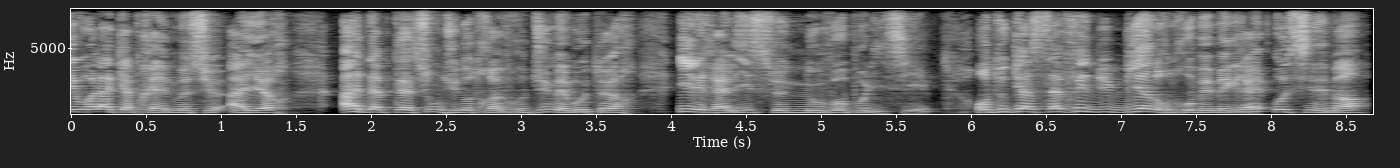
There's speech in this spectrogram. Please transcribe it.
Et voilà qu'après Monsieur Ayer, adaptation d'une autre œuvre du même auteur, il réalise ce nouveau policier. En tout cas, ça fait du bien de retrouver Maigret au cinéma,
